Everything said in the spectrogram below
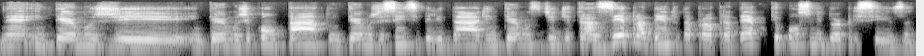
né, em, termos de, em termos de contato, em termos de sensibilidade, em termos de, de trazer para dentro da própria DECO que o consumidor precisa.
